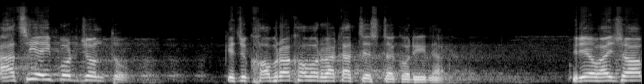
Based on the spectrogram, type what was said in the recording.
আছি এই পর্যন্ত। কিছু খবরাখবর রাখার চেষ্টা করি না। প্রিয় ভাই সব,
